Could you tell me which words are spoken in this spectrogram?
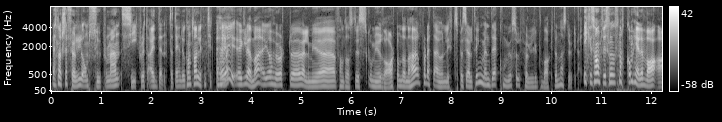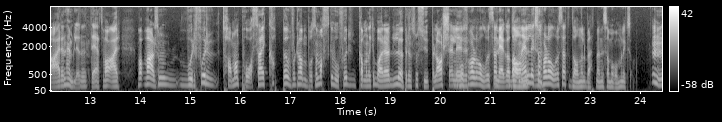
Jeg snakker selvfølgelig om Superman Secret Identity. Du kan ta en liten titt på den. Hei, jeg gleder meg. Jeg har hørt uh, veldig mye fantastisk og mye rart om denne her, for dette er jo en litt spesiell ting, men det kommer jo selvfølgelig tilbake til neste uke. Ikke sant? Vi skal snakke om hele hva er en hemmelig identitet. Hva er, hva, hva er det som Hvorfor tar man på seg kappe? Hvorfor tar man på seg maske? Hvorfor kan man ikke bare løpe rundt som Super-Lars eller Hvorfor har du aldri sett Daniel, liksom? Hvorfor har du aldri sett Daniel og Batman i samme rom, liksom? Mm,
